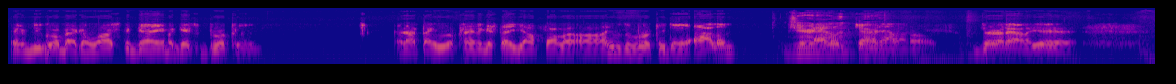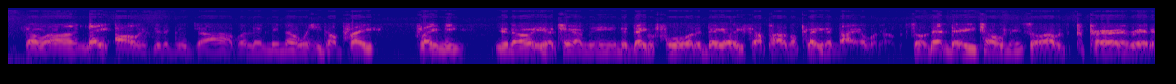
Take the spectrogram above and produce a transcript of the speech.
And if you go back and watch the game against Brooklyn, and I think we were playing against that young fella. Uh, he was a rookie then, Allen. Jarrett Allen. Jarrett Allen. Uh, Jarrett Allen, yeah. So uh, Nate always did a good job of letting me know when he gonna play play me. You know, he'll tell me the day before or the day, or he said I'm probably gonna play tonight or whatever. So that day he told me, so I was prepared and ready.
